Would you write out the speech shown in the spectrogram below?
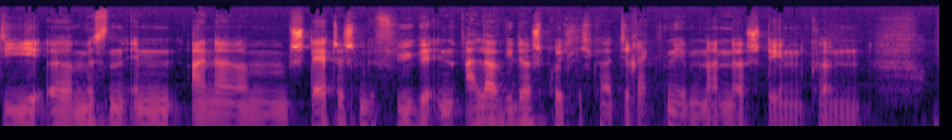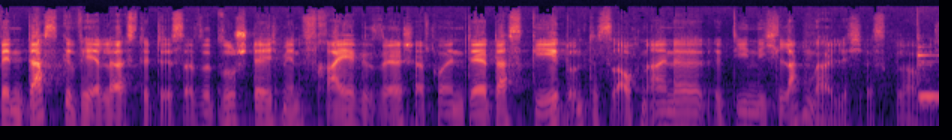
die äh, müssen in einem städtischen Gefüge in aller Widersprüchlichkeit direkt nebeneinander stehen können. Wenn das gewährleistet ist, also so stelle ich mir eine freie Gesellschaft vor, in der das geht und das ist auch eine, die nicht langweilig ist, glaube ich.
